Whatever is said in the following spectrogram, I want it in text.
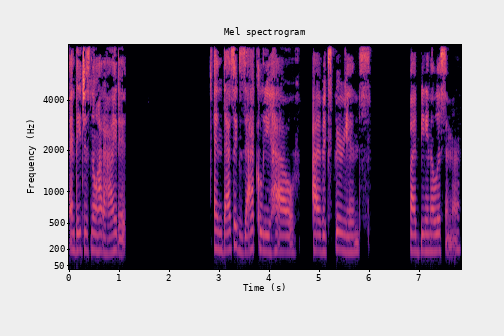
And they just know how to hide it. And that's exactly how I've experienced by being a listener.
